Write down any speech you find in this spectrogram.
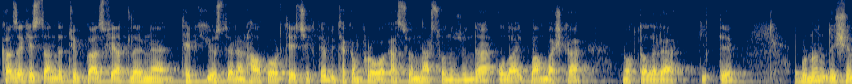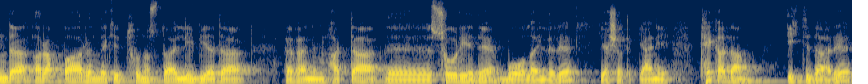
Kazakistan'da tüp gaz fiyatlarına tepki gösteren halk ortaya çıktı. Bir takım provokasyonlar sonucunda olay bambaşka noktalara gitti. Bunun dışında Arap Baharı'ndaki Tunus'ta, Libya'da, Efendim hatta e, Suriye'de bu olayları yaşadık. Yani tek adam iktidarı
